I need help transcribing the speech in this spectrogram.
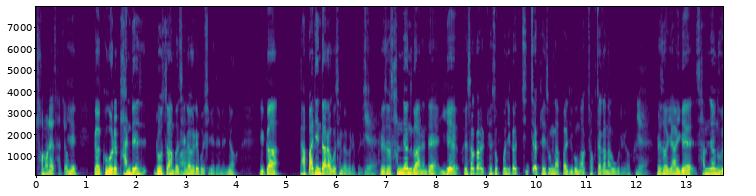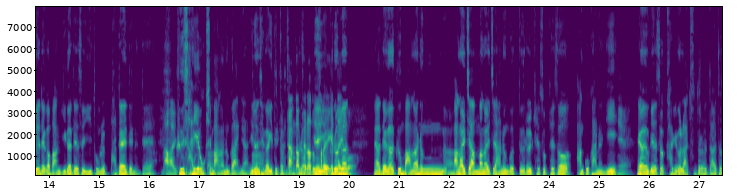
천 원에 사죠? 예. 그러니까 그거를 반대로서 한번 아. 생각을 해 보시게 되면요. 그러니까 나빠진다라고 생각을 해보시죠. 예. 그래서 3년 가 하는데 이게 회사가 계속 보니까 진짜 계속 나빠지고 막 적자가 나고 그래요. 예. 그래서 야 이게 3년 후에 내가 만기가 돼서 이 돈을 받아야 되는데 아, 그 사이에 모르겠다. 혹시 망하는 거 아니야? 이런 아, 생각이 들잖아요. 싼값에라도 예, 팔아야겠다 그러면 이거. 야 내가 그 망하는 어. 망할지 안 망할지 하는 것들을 계속해서 안고 가느니 예. 내가 여기에서 가격을 낮추더라 나도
